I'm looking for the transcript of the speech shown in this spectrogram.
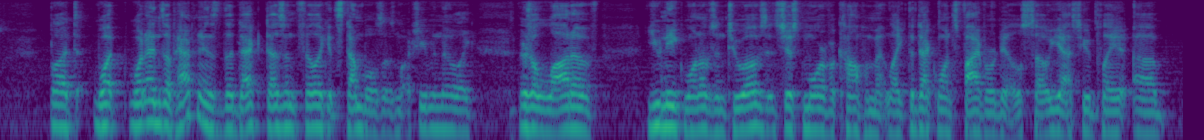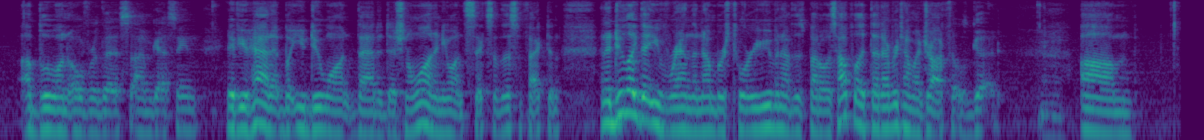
But what what ends up happening is the deck doesn't feel like it stumbles as much, even though like there's a lot of unique one ofs and two ofs. It's just more of a compliment. Like the deck wants five Ordeals, so yes, you'd play a, a blue one over this. I'm guessing if you had it, but you do want that additional one, and you want six of this effect. And and I do like that you've ran the numbers to where you even have this Battlewise Hoplite that every time I draw it feels good. Um,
